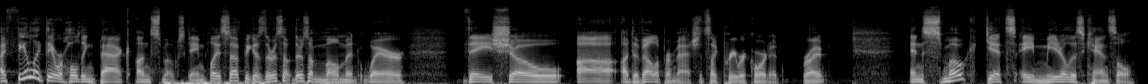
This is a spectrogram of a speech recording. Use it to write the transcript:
I feel like they were holding back on Smoke's gameplay stuff because there's a there's a moment where they show uh, a developer match. It's like pre-recorded, right? And Smoke gets a meterless cancel,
